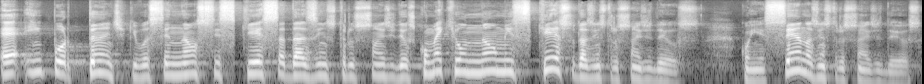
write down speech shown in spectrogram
é importante que você não se esqueça das instruções de Deus. Como é que eu não me esqueço das instruções de Deus? Conhecendo as instruções de Deus,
